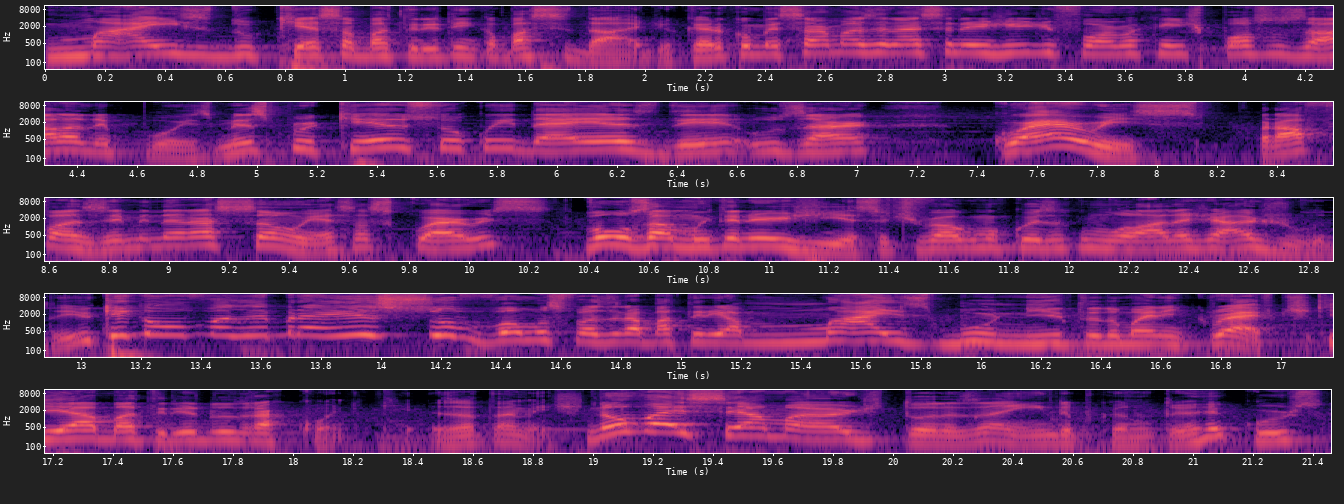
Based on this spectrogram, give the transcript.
mais do que essa bateria tem capacidade. Eu quero começar a armazenar essa energia de forma que a gente possa usá-la depois. Mesmo porque eu estou com ideias de usar queries para fazer mineração. E essas queries vão usar muita energia. Se eu tiver alguma coisa acumulada, já ajuda. E o que, que eu vou fazer para isso? Vamos fazer a bateria mais bonita do Minecraft, que é a bateria do Draconic. Exatamente. Não vai ser a maior de todas ainda, porque eu não tenho recurso,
